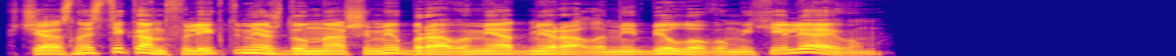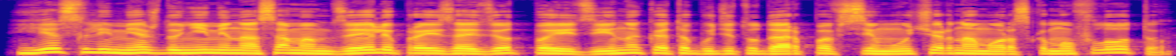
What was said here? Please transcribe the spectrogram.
В частности, конфликт между нашими бравыми адмиралами Беловым и Хиляевым. Если между ними на самом деле произойдет поединок, это будет удар по всему Черноморскому флоту,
